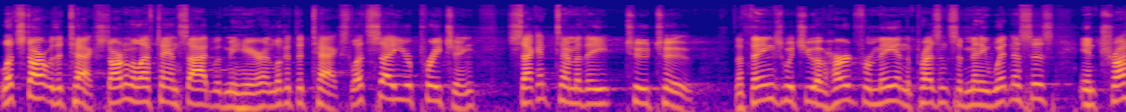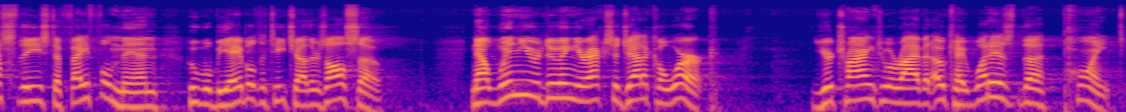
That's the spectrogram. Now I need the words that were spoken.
let's start with the text. Start on the left hand side with me here and look at the text. Let's say you're preaching 2 Timothy 2 2. The things which you have heard from me in the presence of many witnesses, entrust these to faithful men who will be able to teach others also. Now, when you're doing your exegetical work, you're trying to arrive at okay, what is the point?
